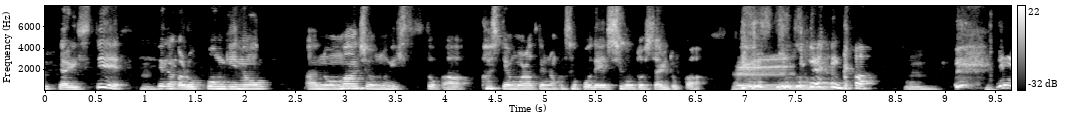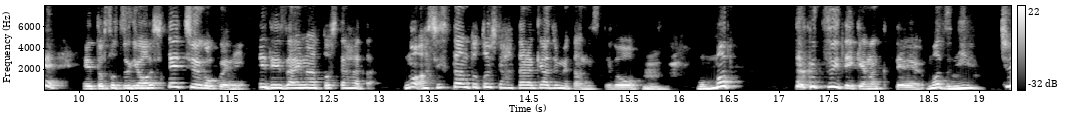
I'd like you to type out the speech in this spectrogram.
行ったりして、うんで、なんか六本木の、あの、マンションの一室とか貸してもらって、なんかそこで仕事したりとか、へ なーんか、うんで、えっと、卒業して中国に行って、デザイナーとしてはた、のアシスタントとして働き始めたんですけど、うん。もう全くついていけなくて、まずに、中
